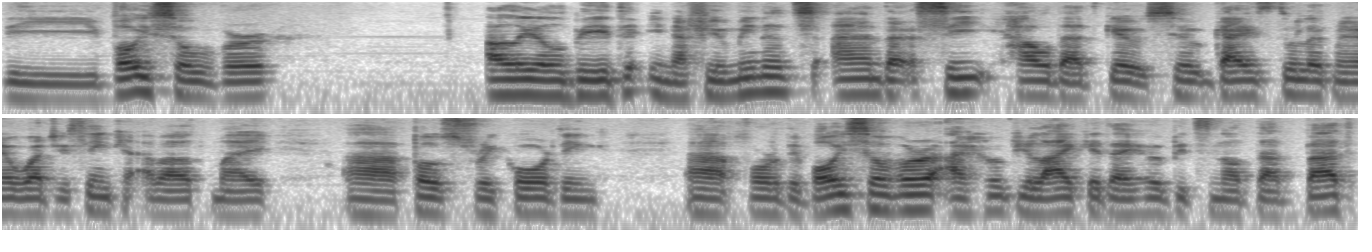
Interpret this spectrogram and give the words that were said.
the voiceover a little bit in a few minutes and uh, see how that goes. So, guys, do let me know what you think about my uh, post recording uh, for the voiceover. I hope you like it. I hope it's not that bad.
